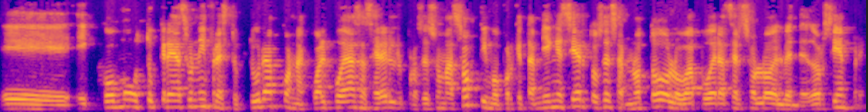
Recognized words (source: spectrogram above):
eh, cómo tú creas una infraestructura con la cual puedas hacer el proceso más óptimo, porque también es cierto, César, no todo lo va a poder hacer solo el vendedor siempre.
